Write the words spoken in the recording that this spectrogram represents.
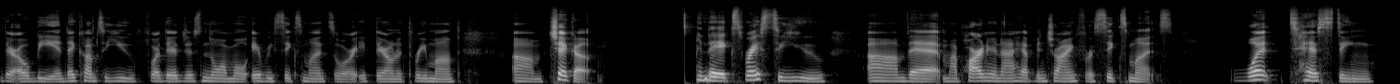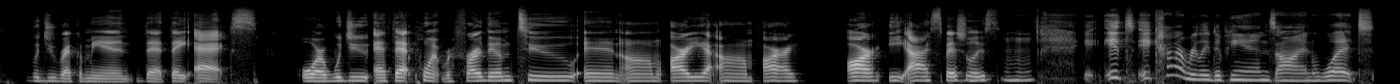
their OB and they come to you for their just normal every six months or if they're on a three month um, checkup and they express to you um, that my partner and I have been trying for six months, what testing would you recommend that they ask? Or would you at that point refer them to an um, REI, um, REI specialist? hmm It, it's it kind of really depends on what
